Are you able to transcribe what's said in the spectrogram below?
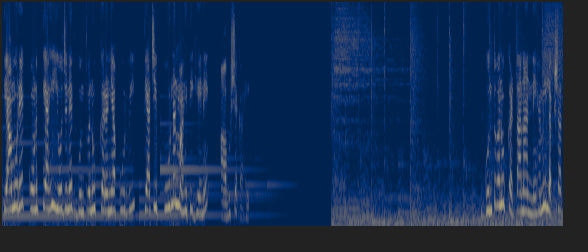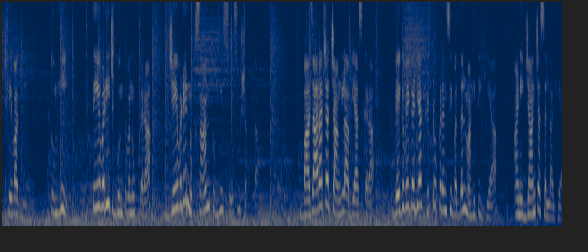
त्यामुळे कोणत्याही योजनेत गुंतवणूक करण्यापूर्वी त्याची पूर्ण माहिती घेणे आवश्यक आहे. गुंतवणूक करताना नेहमी लक्षात ठेवा की तुम्ही तेवढीच गुंतवणूक करा जेवढे नुकसान तुम्ही सोसू शकता. बाजाराचा चांगला अभ्यास करा वेगवेगळ्या क्रिप्टोकरन्सी बद्दल माहिती घ्या आणि ज्यांचा सल्ला घ्या.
